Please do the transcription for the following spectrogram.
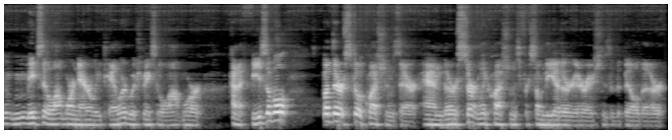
makes it a lot more narrowly tailored, which makes it a lot more kind of feasible. But there are still questions there, and there are certainly questions for some of the other iterations of the bill that are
